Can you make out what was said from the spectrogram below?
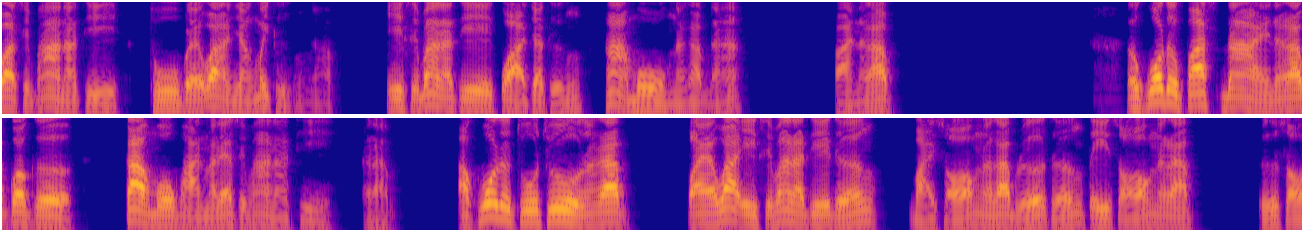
ว่า15นาที to แปลว่ายังไม่ถึงนะครับ อีก15นาทีกว่าจะถึง5โมงนะครับนะ ผ่านนะครับ เออ quarter past nine นะครับ ก็คือเก้าโมงผ่านมาแล้วสิบห้านาทีนะครับอ่า quarter to two นะครับ แปลว่าอีกสิบห้านาทีถึงบ่ายสองนะครับ หรือถึงตีสองนะครับ หรือสอง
